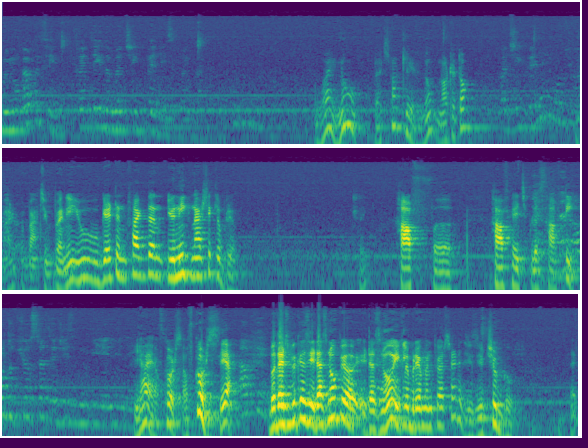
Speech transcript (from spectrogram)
remove everything. If I take the matching pennies, for example. Why? No, that's not clear. No, not at all. Matching penny, you Matching penny, you get in fact the unique Nash equilibrium. Right? Half, uh, half H plus half T. all the pure strategies will be eliminated. Yeah, yeah, of course, of course, yeah. Okay. But that's because it has no pure, it has no equilibrium in pure strategies. It should go. Right?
